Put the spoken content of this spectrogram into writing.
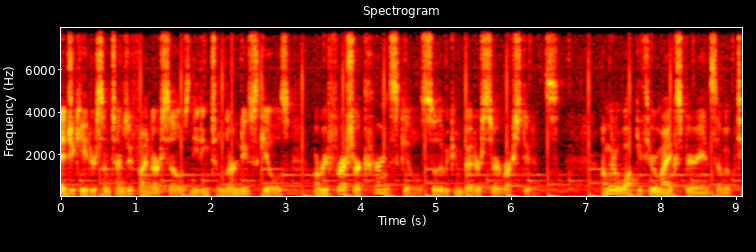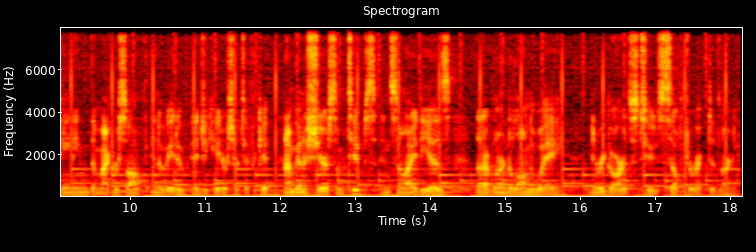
an educator, sometimes we find ourselves needing to learn new skills or refresh our current skills so that we can better serve our students. I'm going to walk you through my experience of obtaining the Microsoft Innovative Educator Certificate, and I'm going to share some tips and some ideas that I've learned along the way in regards to self directed learning.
